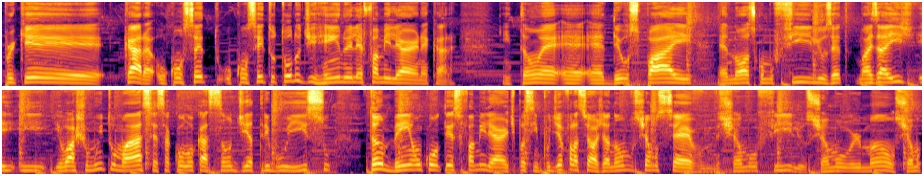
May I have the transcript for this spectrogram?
Porque, cara, o conceito, o conceito todo de reino ele é familiar, né, cara? Então é, é- é Deus Pai, é nós como filhos, é- mas aí e- e eu acho muito massa essa colocação de atribuir isso também é um contexto familiar. Tipo assim, podia falar assim, ó, já não chamo servo, chamo filhos, chamo irmãos, chamo.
